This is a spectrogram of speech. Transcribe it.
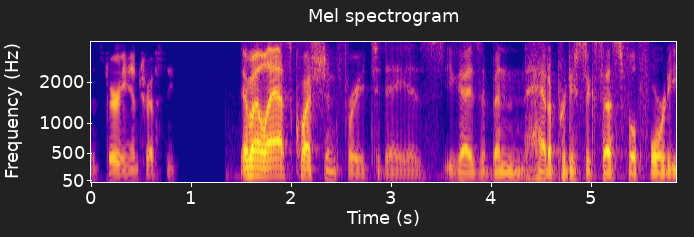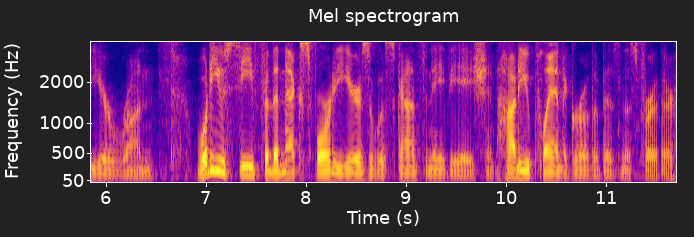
it's very interesting. And my last question for you today is you guys have been had a pretty successful 40 year run. What do you see for the next 40 years of Wisconsin aviation? How do you plan to grow the business further?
